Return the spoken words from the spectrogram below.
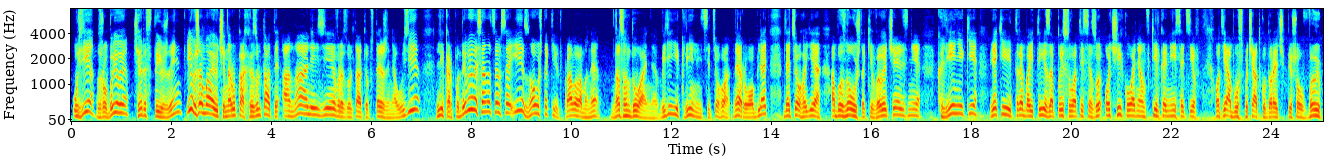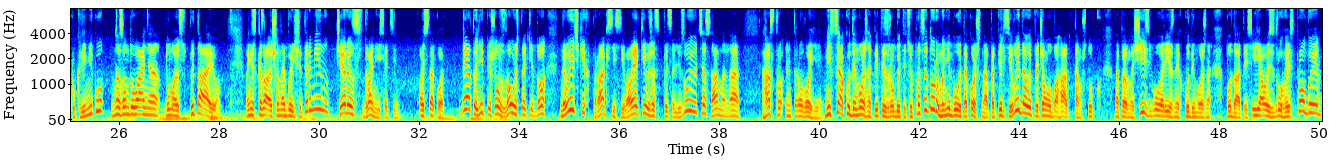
УЗІ зробили через тиждень, і вже маючи на руках результати аналізів, результати обстеження УЗІ, лікар подивилася на це все і знову ж таки відправила мене на зондування. В її клініці цього не роблять. Для цього є або знову ж таки величезні клініки, в які треба йти записуватися з очікуванням в кілька місяців. От я був спочатку, до речі, пішов в велику клініку на зондування. Думаю, спитаю. Мені сказали, що найближчий термін через два місяці. Ось так от. Я тоді пішов знову ж таки до невеличких праксісів, але які вже спеціалізуються саме на гастроентерології. Місця, куди можна піти зробити цю процедуру, мені були також на папірці видали, причому багато там штук, напевно, 6 було різних, куди можна податись. І я ось з другої спроби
